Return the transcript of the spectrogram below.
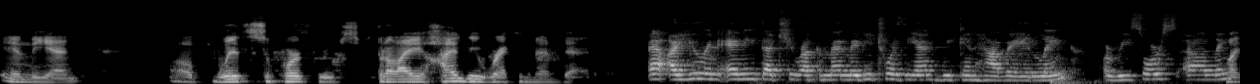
in the end uh, with support groups. But I highly recommend that. Are you in any that you recommend? Maybe towards the end we can have a link a resource uh, link by,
